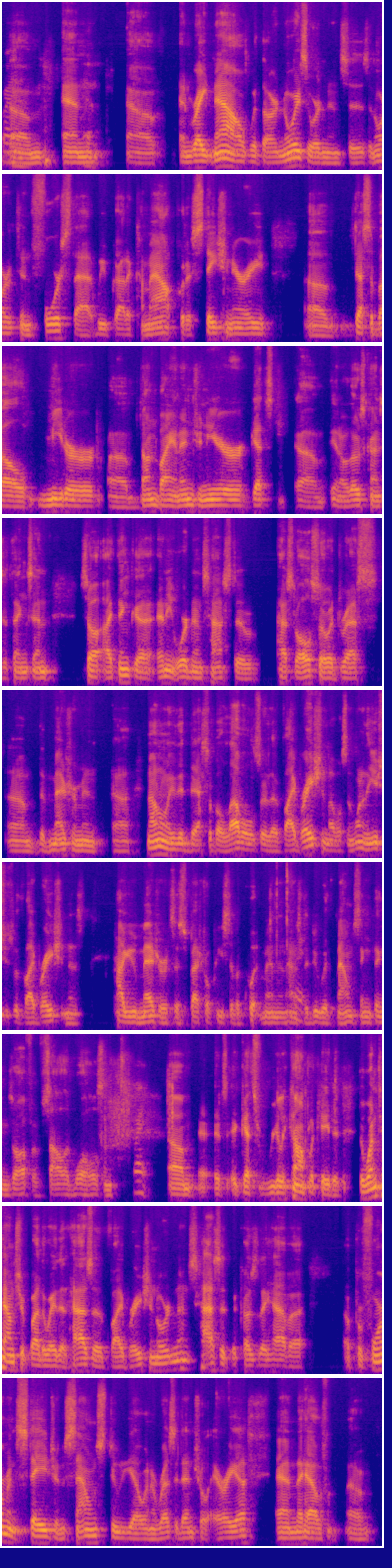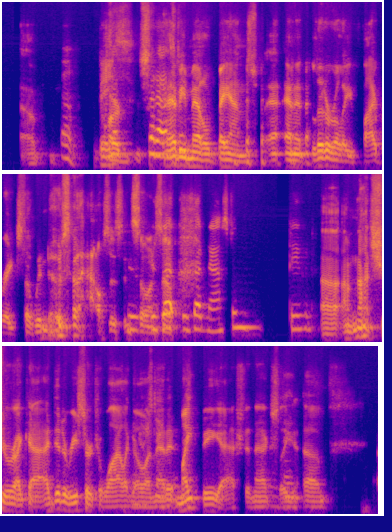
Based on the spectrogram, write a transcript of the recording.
Right. Um, and, uh, and right now with our noise ordinances, in order to enforce that, we've got to come out, put a stationary uh, decibel meter uh, done by an engineer, gets, um, you know, those kinds of things. And so I think uh, any ordinance has to, has to also address um, the measurement, uh, not only the decibel levels or the vibration levels. And one of the issues with vibration is how you measure. It's a special piece of equipment and has Right. to do with bouncing things off of solid walls and Right. um, it- it gets really complicated. The one township, by the way, that has a vibration ordinance has it because they have a, a performance stage and sound studio in a residential area. And they have, um, uh, Oh, hard, heavy metal bands and it literally vibrates the windows of the houses and Is so on. is So that, is that Naston, David? uh, I'm not sure. I got, I did a research a while ago on that. It might be Ashton, actually. Um,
